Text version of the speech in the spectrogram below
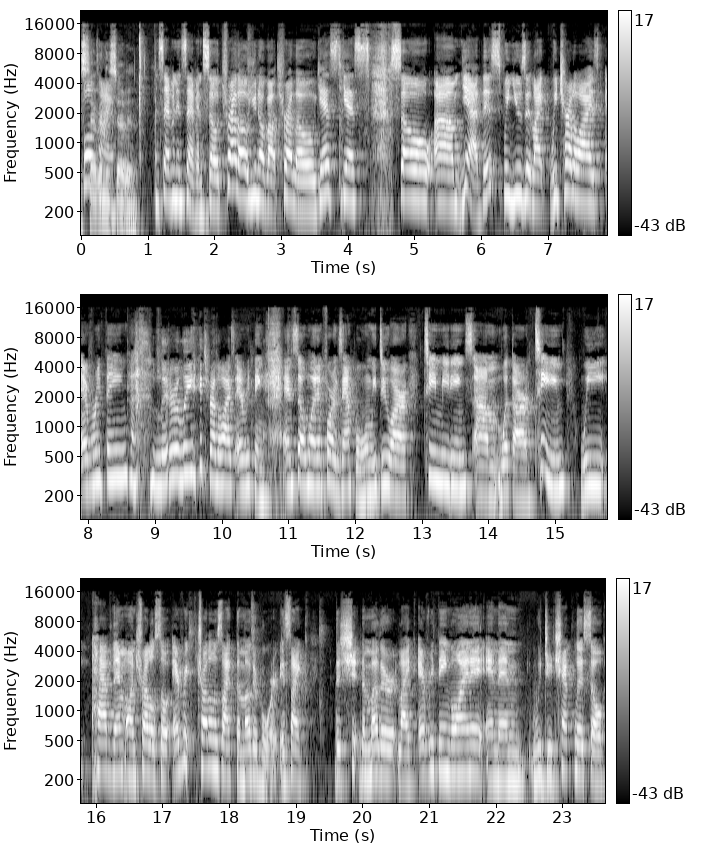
The Full seven time. and seven. Seven and seven. So Trello, you know about Trello. Yes, yes. So um, yeah, this we use it like we Trelloize everything, literally Trelloize everything. And so when, for example, when we do our team meetings um, with our team, we have them on Trello. So every Trello is like the motherboard. It's like the shit the mother like everything on it and then we do checklists. So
